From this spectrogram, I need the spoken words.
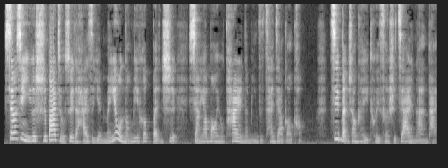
相信一个十八九岁的孩子也没有能力和本事，想要冒用他人的名字参加高考，基本上可以推测是家人的安排。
